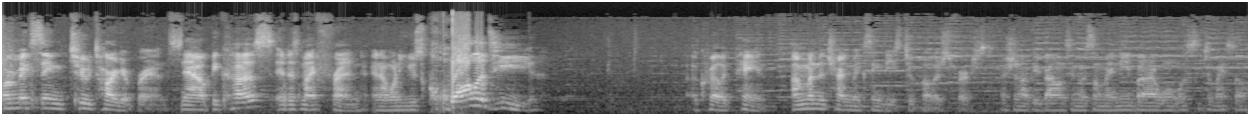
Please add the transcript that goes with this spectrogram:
or mixing two Target brands. Now, because it is my friend and I want to use quality acrylic paint. I'm gonna try mixing these two colors first. I should not be balancing this on my knee, but I won't listen to myself.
